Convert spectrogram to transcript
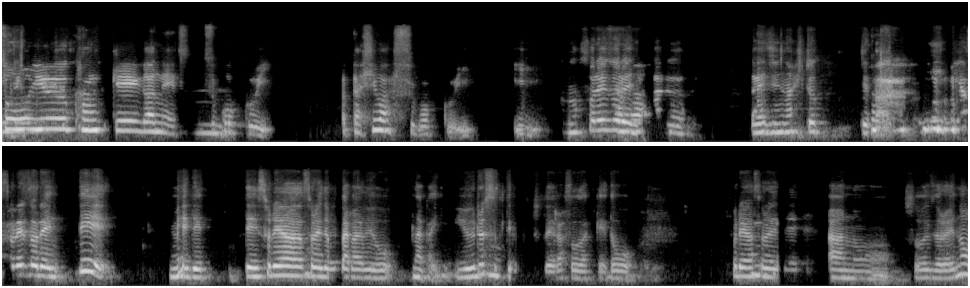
そういう関係がねすごくいい、私はすごくいい。それぞれにある大事な人っていうか、それぞれでめでて、それはそれでお互いをなんか許すってちょっと偉そうだけど、それはそれで、あのそれぞれの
